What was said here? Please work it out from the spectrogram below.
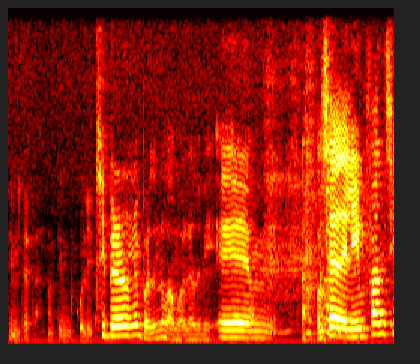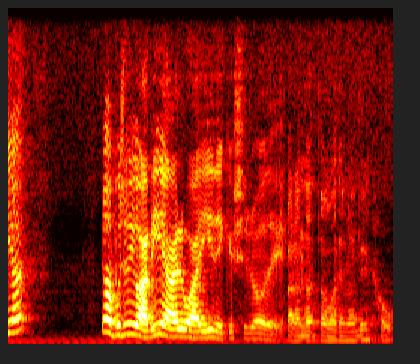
team teta, no team culito. Sí, pero no, no importa, no vamos a hablar de mí. Eh, o sea, de la infancia. No, pues yo digo, había algo ahí de qué sé yo, de. Para un dato más adelante. Oh,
